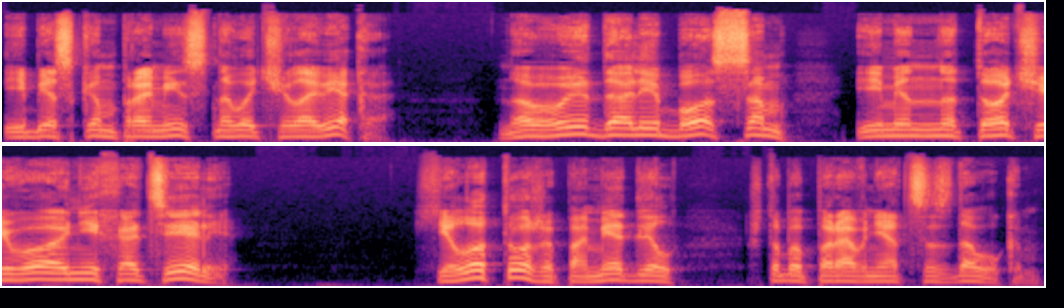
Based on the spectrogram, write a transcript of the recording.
и бескомпромиссного человека, но вы дали боссам именно то, чего они хотели. Хило тоже помедлил, чтобы поравняться с Дауком.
